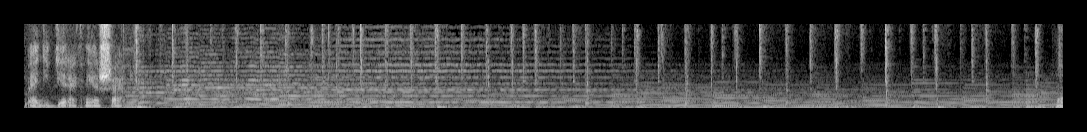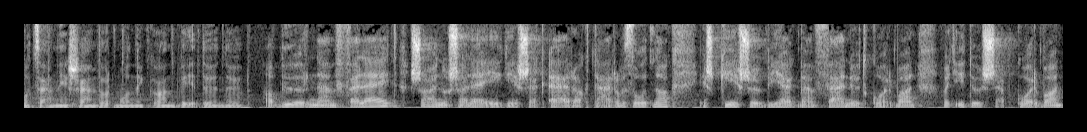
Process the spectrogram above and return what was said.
egyik gyereknél se. Mócáni Sándor Monika védőnő. A bőr nem felejt, sajnos a leégések elraktározódnak, és későbbiekben, felnőtt korban, vagy idősebb korban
